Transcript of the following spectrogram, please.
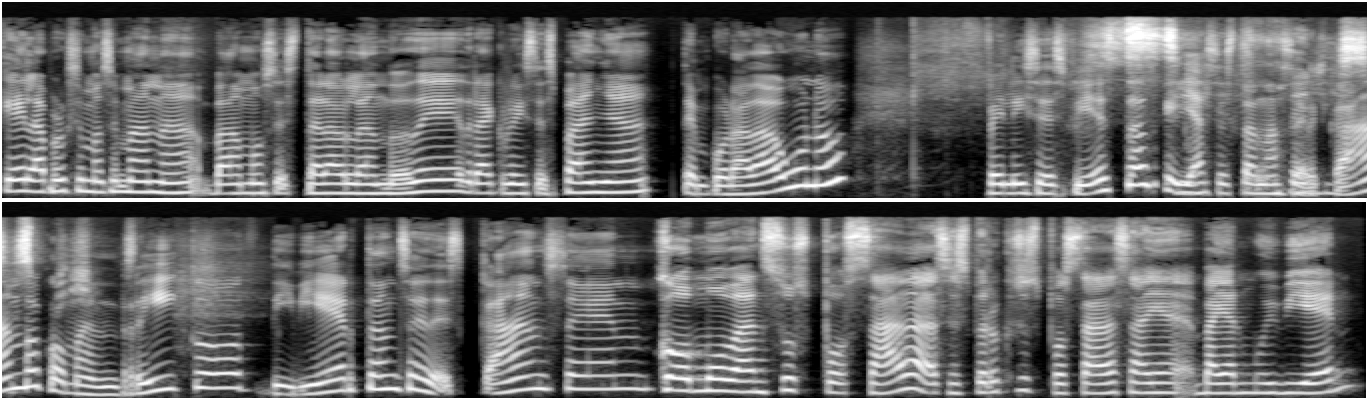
que la próxima semana vamos a estar hablando de Drag Race España, temporada 1. Felices fiestas que ya se están acercando, coman rico, diviértanse, descansen. ¿Cómo van sus posadas? Espero que sus posadas vayan muy bien,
